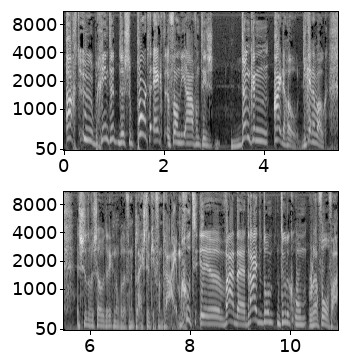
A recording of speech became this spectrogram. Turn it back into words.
8 uur begint het. De support act van die avond is Duncan Idaho. Die kennen we ook. Daar zullen we zo direct nog wel even een klein stukje van draaien. Maar goed, waar draait het om? Natuurlijk om Ravolva.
